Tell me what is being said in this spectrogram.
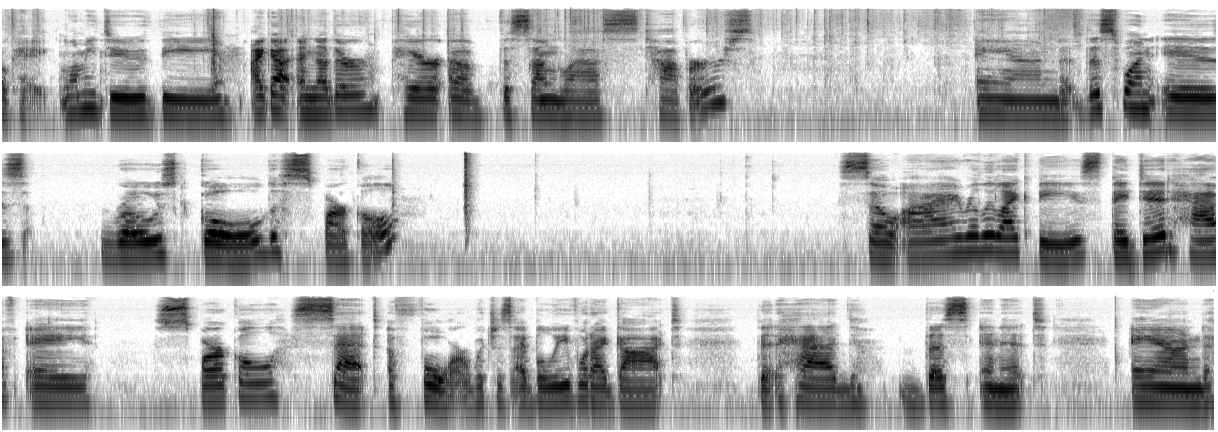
Okay, let me do the I got another pair of the sunglass toppers. And this one is rose gold sparkle. So I really like these. They did have a sparkle set of four, which is, I believe, what I got that had this in it. And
